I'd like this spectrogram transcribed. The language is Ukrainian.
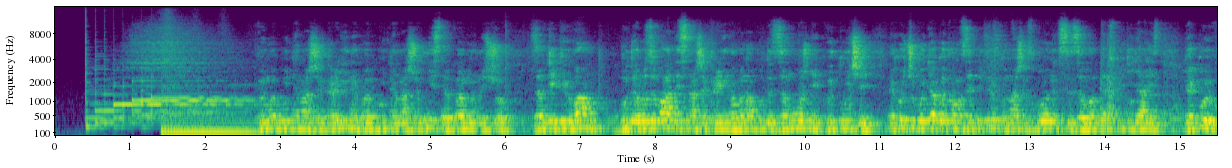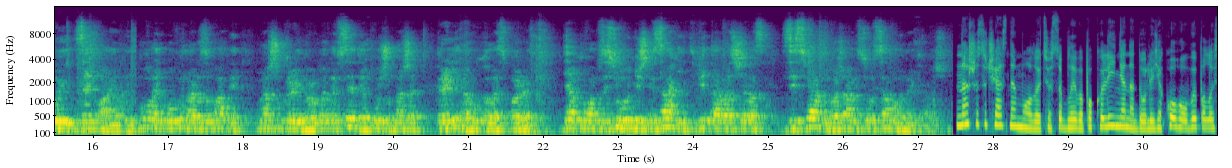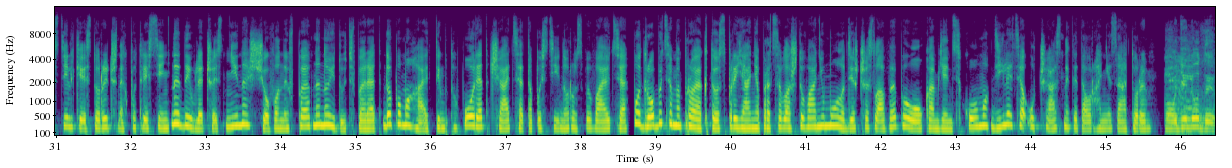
Ви майбутнє нашої країни, майбутнє нашого міста. Я впевнений, що завдяки вам буде розвиватись наша країна, вона буде заможній, квитучій. Я хочу подякувати вам за підтримку наших збройних сил, за волонтерську діяльність, якою ви займаєтесь. Молодь повинна розвивати нашу країну, робити все для того, щоб наша країна рухалась вперед. Дякую вам за сьогоднішній захід. Вітаю вас ще раз зі святом. Бажаю всього самого найкращого. Наша сучасна молодь, особливе покоління, на долю якого випало стільки історичних потрясінь, не дивлячись ні на що, вони впевнено йдуть вперед, допомагають тим, хто поряд, вчаться та постійно розвиваються. Подробицями проекту сприяння працевлаштуванню молоді з числа ВПО у Кам'янському діляться учасники та організатори. Молоді люди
